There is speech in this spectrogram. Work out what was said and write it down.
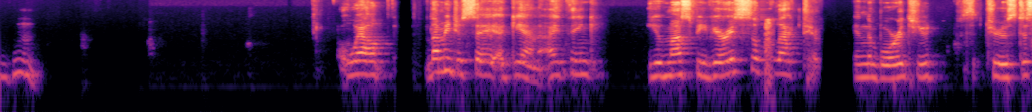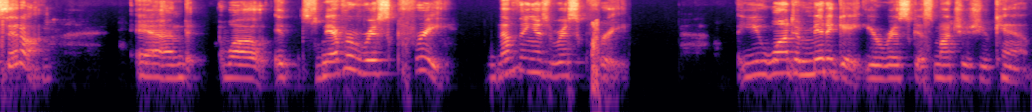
Mm-hmm. Well, let me just say again, I think you must be very selective in the boards you choose to sit on. And while it's never risk free, nothing is risk free. You want to mitigate your risk as much as you can.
